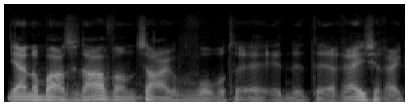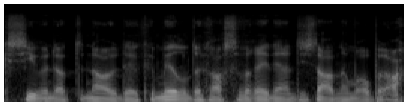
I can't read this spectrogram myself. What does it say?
Ja, en op basis daarvan zagen we bijvoorbeeld in het reizenrijk, zien we dat nou de gemiddelde gastenvereniging, die staat nog maar op een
